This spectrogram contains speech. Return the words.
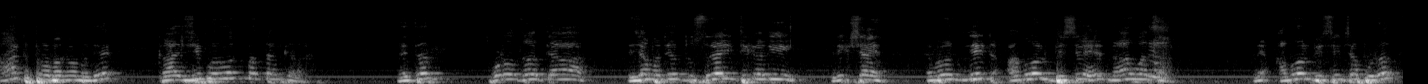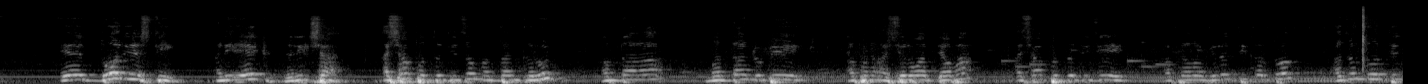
आठ प्रभागामध्ये काळजीपूर्वक मतदान करा. नाहीतर थोडंसं त्या याच्यामध्ये दुसऱ्याही ठिकाणी रिक्षा आहेत. त्यामुळे नीट अमोल भिसे हे नाव वाचा. आणि अमोल भिसेच्या पुढं हे दोन एस टी आणि एक रिक्षा अशा पद्धतीचं मतदान करून आमदारा मतदान रूपी आपण आशीर्वाद द्यावा. अशा पद्धतीची आपल्याला विनंती करतो. अजून दोन तीन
